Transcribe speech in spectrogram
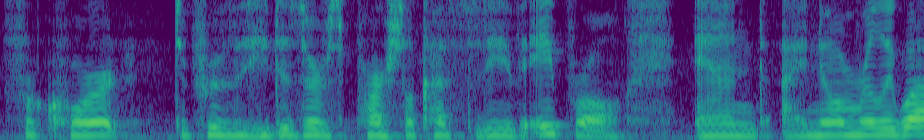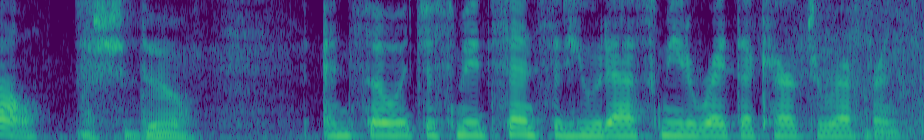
for court to prove that he deserves partial custody of April, and I know him really well. Yes, you do. And so it just made sense that he would ask me to write that character reference.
